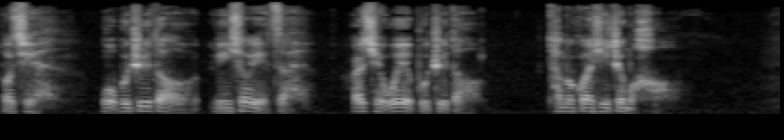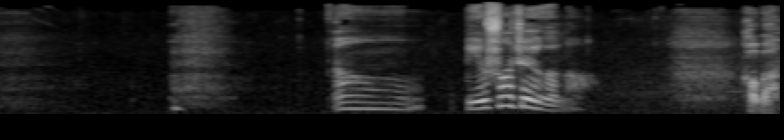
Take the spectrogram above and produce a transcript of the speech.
抱歉，我不知道凌霄也在，而且我也不知道他们关系这么好。嗯，别说这个了。好吧。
